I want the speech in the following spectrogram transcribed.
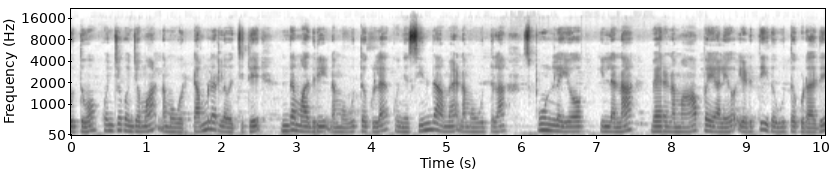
ஊற்றுவோம். கொஞ்சம் கொஞ்சமாக நம்ம ஒரு டம்ளரில் வச்சுட்டு இந்த மாதிரி நம்ம ஊற்றக்குள்ளே கொஞ்சம் சிந்தாமல் நம்ம ஊற்றலாம். ஸ்பூன்லேயோ இல்லைன்னா வேறு நம்ம ஆப்பையாலையோ எடுத்து இதை ஊற்றக்கூடாது.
